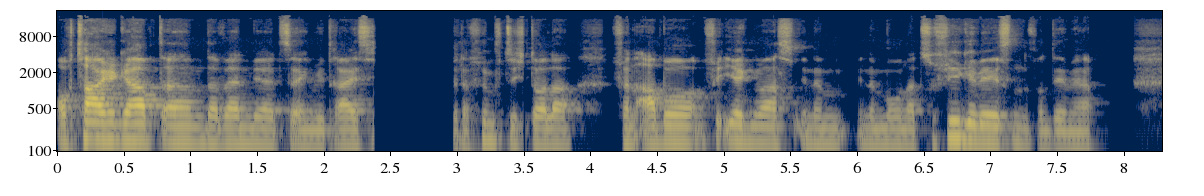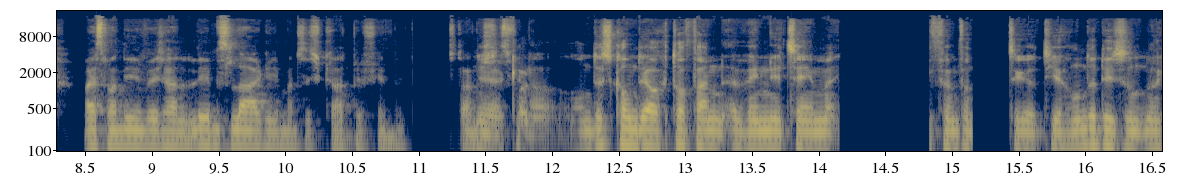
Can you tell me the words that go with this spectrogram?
auch Tage gehabt, ähm, da werden mir jetzt irgendwie 30 oder 50 Dollar für ein Abo für irgendwas in einem, in einem Monat zu viel gewesen. Von dem her weiß man nie, in welcher Lebenslage man sich gerade befindet. Dann ja, genau. Und es kommt ja auch darauf an, wenn jetzt jemand 25er Tier 100 ist und noch,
